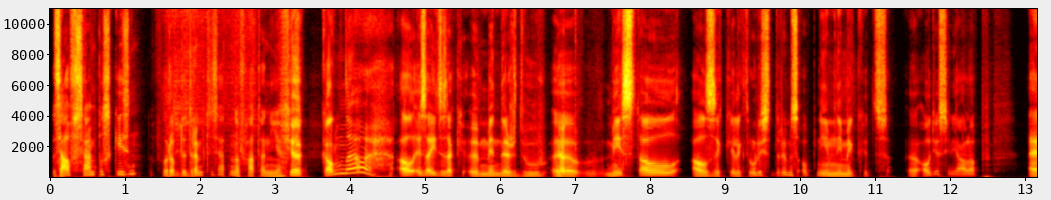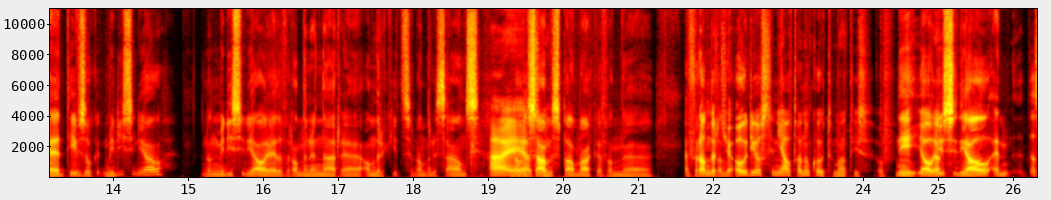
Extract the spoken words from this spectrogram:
zelf samples kiezen voor op de drum te zetten? Of gaat dat niet? Je kan dat, al is dat iets dat ik minder doe. Meestal als ik elektronische drums opneem, neem ik het audiosignaal op. En tevens ook het MIDI-signaal. En dan MIDI-signaal ga je veranderen naar eh, andere kits en andere sounds. Ah, ja, en dan ja, een samenspel maken van... eh, En verandert je audiosignaal dan ook automatisch? Of? Nee, je audiosignaal, en dat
